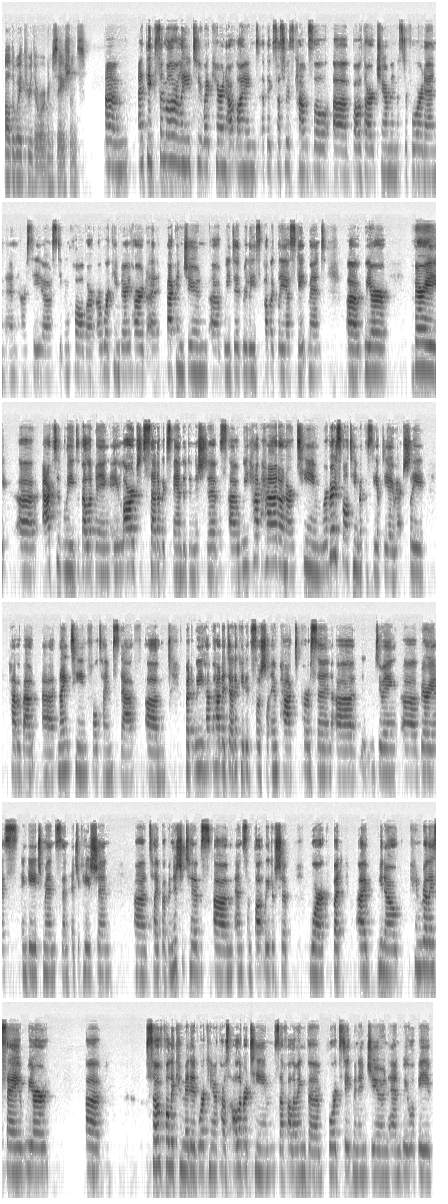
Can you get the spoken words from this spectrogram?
all the way through their organizations. Um, I think similarly to what Karen outlined at the Accessories Council, uh, both our chairman, Mr. Ford, and, and our CEO, Steven Kolb, are, are working very hard. Uh, back in June, uh, we did release publicly a statement. Uh, we are very uh, actively developing a large set of expanded initiatives. Uh, we have had on our team, we're a very small team at the CFDA. We actually have about uh, 19 full-time staff. Um, but we have had a dedicated social impact person uh, doing uh, various engagements and education uh, type of initiatives um, and some thought leadership work. But I, you know, can really say we are so fully committed working across all of our teams uh, following the board statement in June, and we will be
